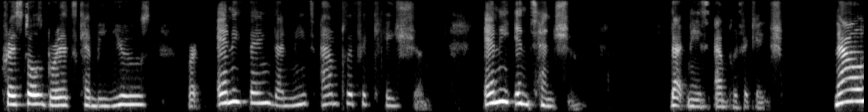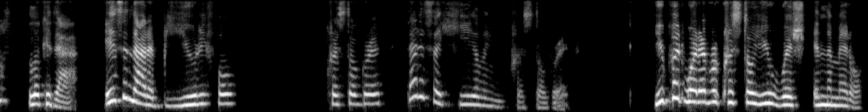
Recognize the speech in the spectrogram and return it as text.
Crystal grids can be used for anything that needs amplification, any intention that needs amplification. Now, look at that. Isn't that a beautiful crystal grid? That is a healing crystal grid. You put whatever crystal you wish in the middle.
